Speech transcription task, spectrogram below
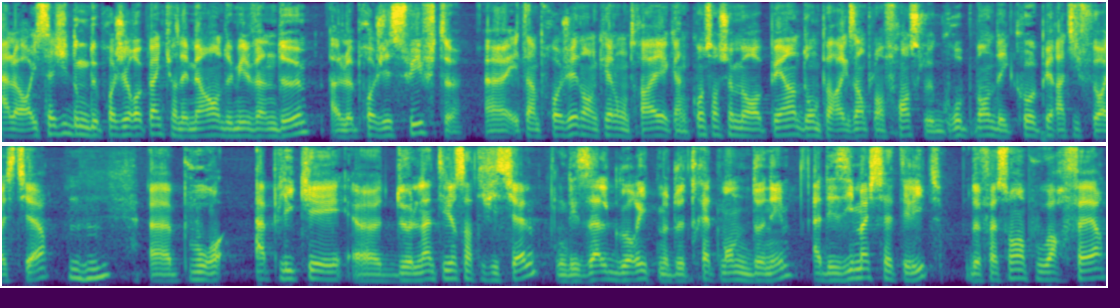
Alors, il s'agit donc de projets européens qui ont démarré en 2022. Euh, le projet SWIFT euh, est un projet dans lequel on travaille avec un consortium européen, dont par exemple en France le groupement des coopératives forestières, mhm. euh, pour appliquer euh, de l'intelligence artificielle, donc des algorithmes de traitement de données, à des images satellites, de façon à pouvoir faire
